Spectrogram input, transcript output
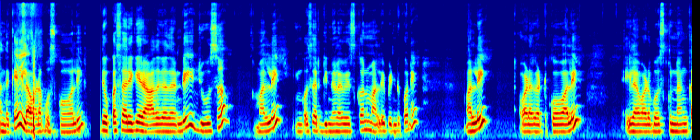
అందుకే ఇలా వడపోసుకోవాలి ఇది ఒక్కసారికి రాదు కదండి జ్యూస్. మళ్ళీ ఇంకోసారి గిన్నెలో వేసుకొని మళ్ళీ పిండుకొని మళ్ళీ వడగట్టుకోవాలి. ఇలా వడబోసుకున్నాక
